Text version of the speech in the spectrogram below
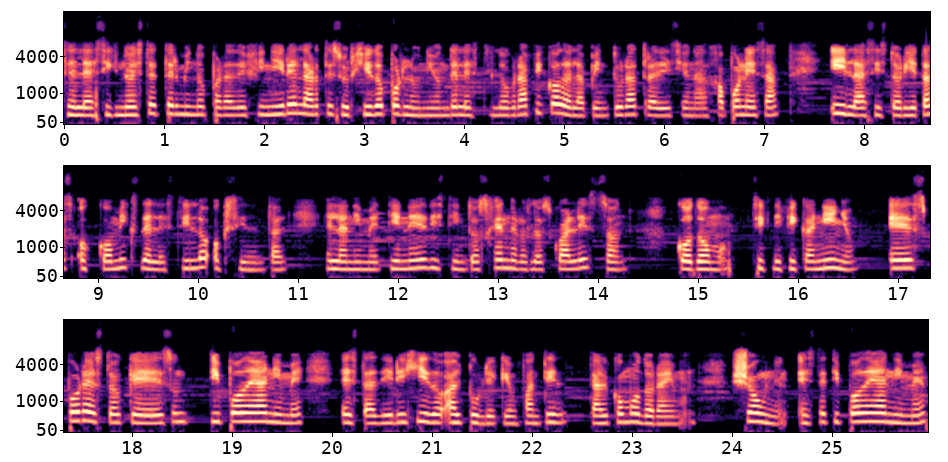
Se le asignó este término para definir el arte surgido por la unión del estilo gráfico de la pintura tradicional japonesa y las historietas o cómics del estilo occidental. El anime tiene distintos géneros, los cuales son Kodomo, significa niño. Es por esto que es un tipo de anime está dirigido al público infantil, tal como Doraemon. Shounen, este tipo de anime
